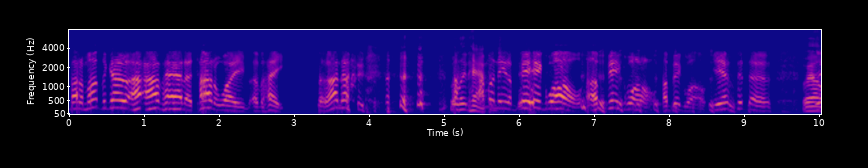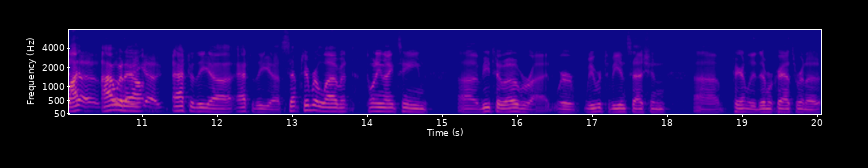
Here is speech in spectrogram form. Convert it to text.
about a month ago, I, I've had a tidal wave of hate. So I know. well, it happens. I'm gonna need a big wall, a big wall, a big wall. Yes, it does. Well, it I does. I so went out after the uh, after the uh, September 11th, 2019 uh, veto override, where we were to be in session. Uh, apparently, the Democrats were in a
